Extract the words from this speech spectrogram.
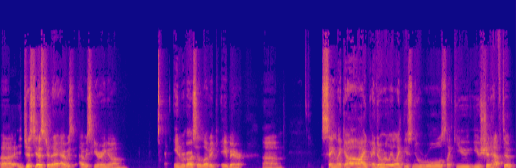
Uh, just yesterday, I was I was hearing um, in regards to Ludvig Åberg, um, saying like, "Oh, I, I don't really like these new rules. Like you you should have to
